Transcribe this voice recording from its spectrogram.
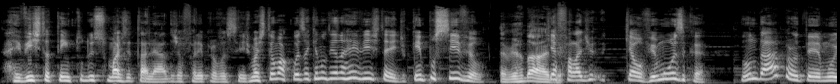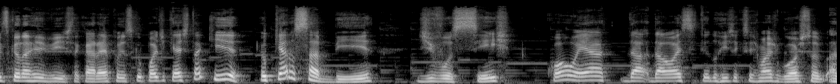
A revista tem tudo isso mais detalhado, já falei pra vocês, mas tem uma coisa que não tem na revista, Ed, porque é impossível, é verdade. que é falar de. que é ouvir música. Não dá pra não ter música na revista, cara. É por isso que o podcast tá aqui. Eu quero saber de vocês qual é a da, da OST do Rista que vocês mais gostam, a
